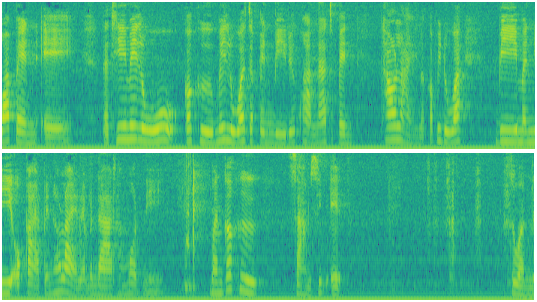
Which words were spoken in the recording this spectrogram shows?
ว่าเป็น A แต่ที่ไม่รู้ก็คือไม่รู้ว่าจะเป็น B ด้วยความน่าจะเป็นเท่าไหร่ แล้วก็ไปดูว่า B มันมีโอกาสเป็นเท่าไหร่ในบรรดาทั้งหมดนี้ มันก็คือ 31 ส่วน 134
